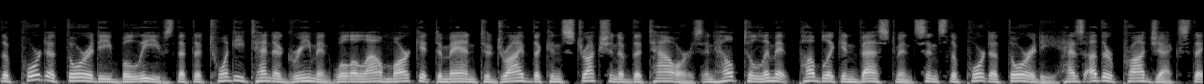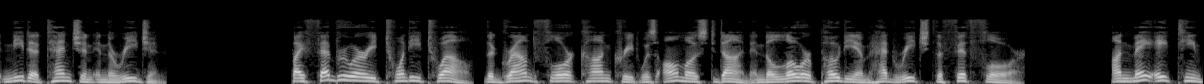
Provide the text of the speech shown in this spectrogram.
The Port Authority believes that the 2010 agreement will allow market demand to drive the construction of the towers and help to limit public investment since the Port Authority has other projects that need attention in the region. By February 2012, the ground floor concrete was almost done and the lower podium had reached the fifth floor. On May 18,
